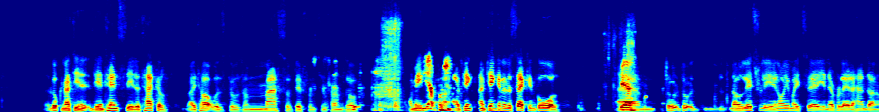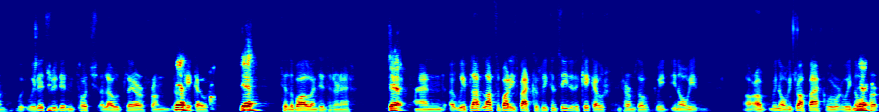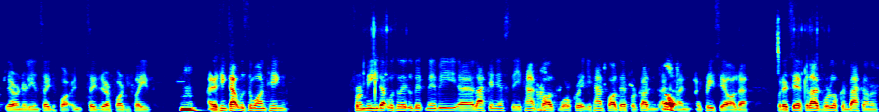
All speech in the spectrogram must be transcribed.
looking at the the intensity of the tackle, I thought was there was a massive difference in terms of. I mean, yeah. I think I'm thinking of the second goal. Yeah. Um, do, do, now, literally, you know, you might say you never laid a hand on him. We, we literally didn't touch a Louth player from the yeah. kick out. Yeah. Till the ball went into their net. Yeah. And uh, we lots of bodies back because we conceded a kick out in terms of we, you know, we or, we know we dropped back. We were, we know yeah. player nearly inside the four, inside their forty five, mm. and I think that was the one thing for me that was a little bit maybe uh, lacking yesterday. You can't fault work rate, you can't fault effort. God, and, no. and, I appreciate all that, but I'd say if the lads were looking back on it,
